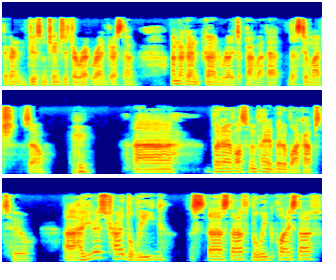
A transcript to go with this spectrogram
They're going to do some changes to Red, Red Redstone. I'm not going to really t- talk about that this too much. So, uh, but I've also been playing a bit of Black Ops 2. Uh, have you guys tried the League uh, stuff, the League play stuff?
